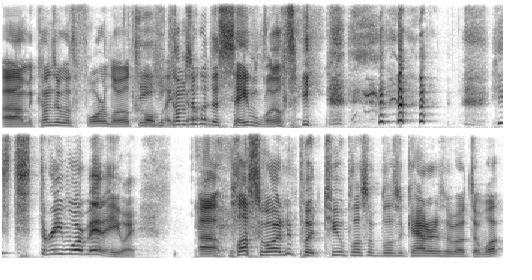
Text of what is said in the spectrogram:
Um, it comes in with four loyalty. Oh he comes in with the same loyalty. He's three more mana anyway. Uh, plus one, put two plus one plus one counters about to what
